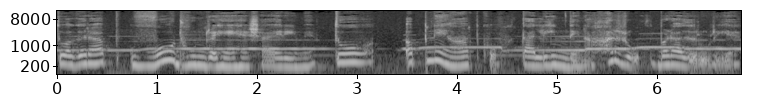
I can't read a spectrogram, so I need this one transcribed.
तो अगर आप वो ढूंढ रहे हैं शायरी में तो अपने आप को तालीम देना हर रोज़ बड़ा ज़रूरी है।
